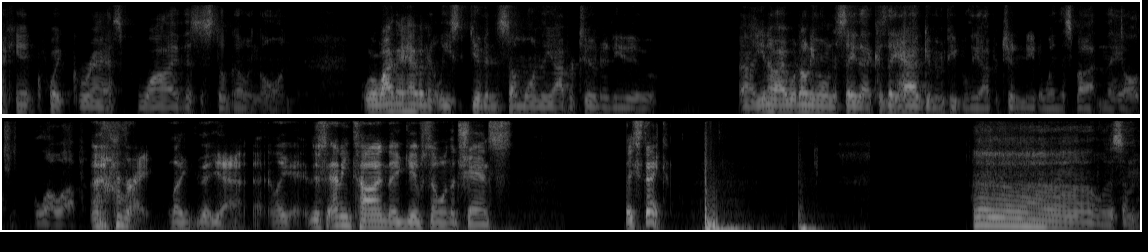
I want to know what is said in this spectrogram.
I can't quite grasp why this is still going on. or why they haven't at least given someone the opportunity to. Uh, you know, I don't even want to say that because they have given people the opportunity to win the spot and they all just blow up. right. Like yeah, like just any time they give someone the chance, they stink. listen.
